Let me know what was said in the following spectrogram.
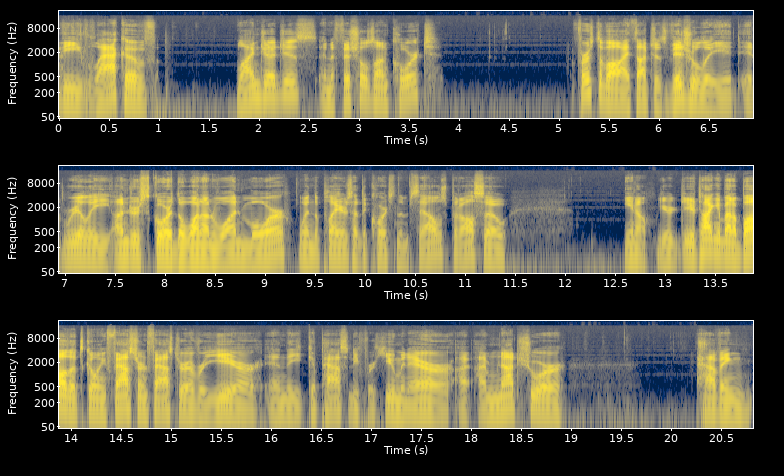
the lack of line judges and officials on court. First of all, I thought just visually it, it really underscored the one-on-one more when the players had the courts themselves, but also you know, you're you're talking about a ball that's going faster and faster every year, and the capacity for human error. I, I'm not sure having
